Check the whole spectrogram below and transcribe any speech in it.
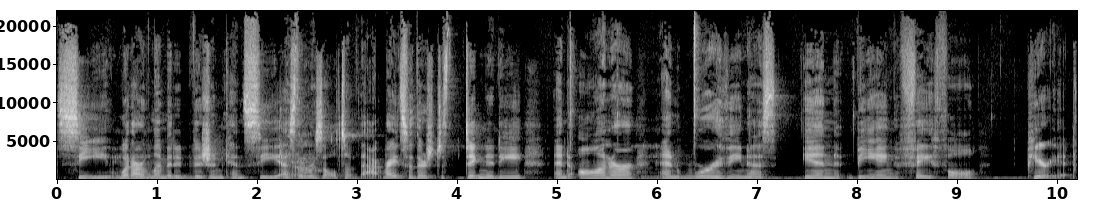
see what our mm-hmm. limited vision can see as the result of that right? So there's just dignity and honor mm. and worthiness in being faithful period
